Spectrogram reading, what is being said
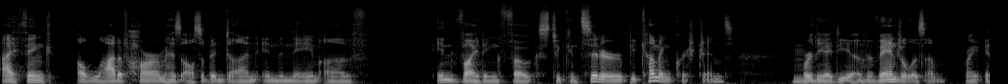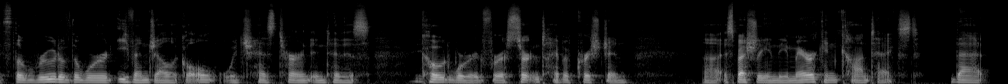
I think a lot of harm has also been done in the name of inviting folks to consider becoming Christians or the idea of evangelism, right? It's the root of the word evangelical, which has turned into this code word for a certain type of Christian, uh, especially in the American context, that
